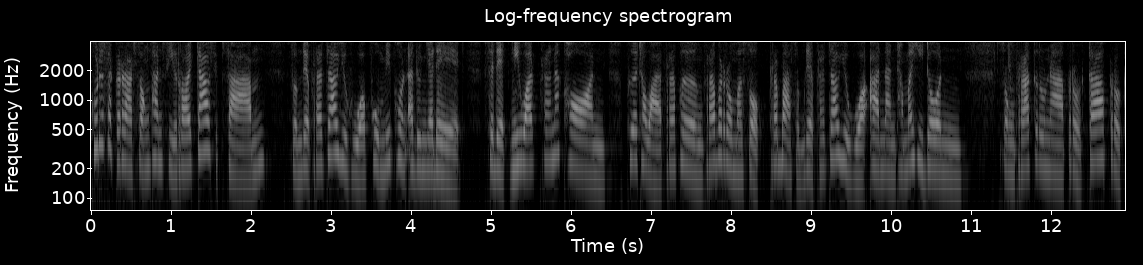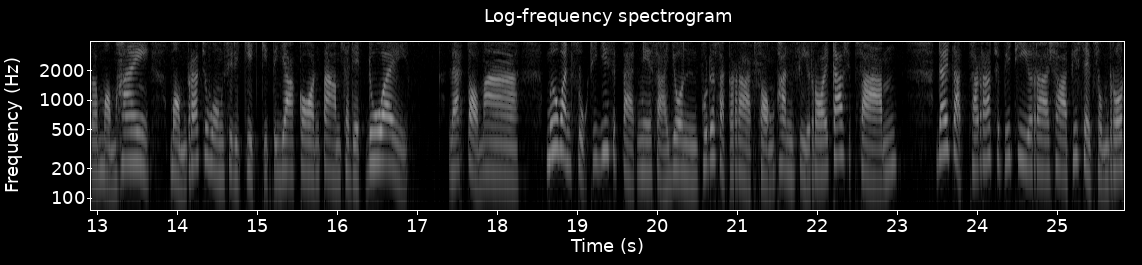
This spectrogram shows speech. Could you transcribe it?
พุทธศักราช 2493 สมเด็จพระเจ้าอยู่หัวภูมิพลอดุลยเดช เสด็จนิวัตรพระนคร เพื่อถวายพระเพลิงพระบรมศพ พระบาทสมเด็จพระเจ้าอยู่หัวอานันทมหิดล ทรงพระกรุณาโปรดเกล้าโปรดกระหม่อมให้หม่อมราชวงศ์สิริกิติ์กิติยากรตามเสด็จด้วย และต่อมาเมื่อวันศุกร์ที่ 28 เมษายน พุทธศักราช 2493 ได้จัดพระราชพิธีราชาพิเศษสมรส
